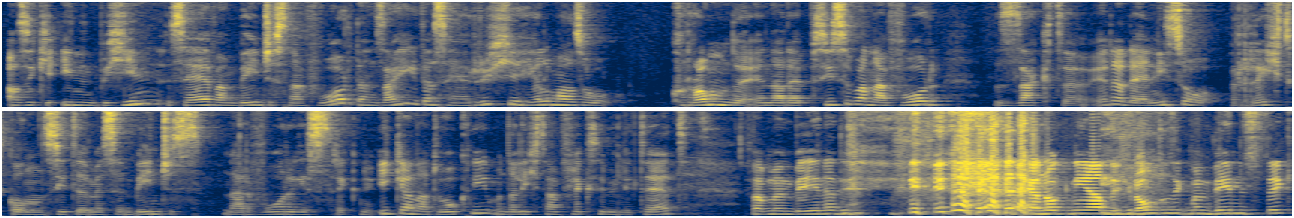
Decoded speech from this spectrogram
als ik in het begin zei van beentjes naar voren, dan zag ik dat zijn rugje helemaal zo kromde en dat hij precies wat naar voren zakte. Dat hij niet zo recht kon zitten met zijn beentjes naar voren gestrekt. Nu, ik kan dat ook niet, maar dat ligt aan flexibiliteit van mijn benen. ik kan ook niet aan de grond als ik mijn benen strek.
